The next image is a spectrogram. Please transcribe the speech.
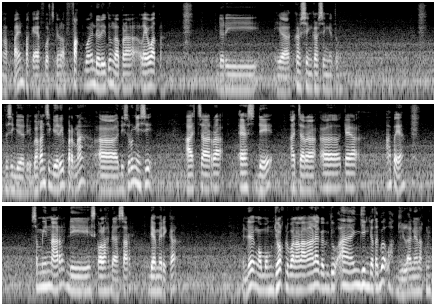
ngapain pakai effort segala. Fuck pokoknya dari itu nggak pernah lewat lah. Dari ya cursing cursing itu. Itu si Gary. Bahkan si Gary pernah uh, disuruh ngisi acara SD acara uh, kayak apa ya seminar di sekolah dasar di Amerika. Dia ngomong jorok depan anak-anak gitu anjing kata gue wah gila nih anak nih.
